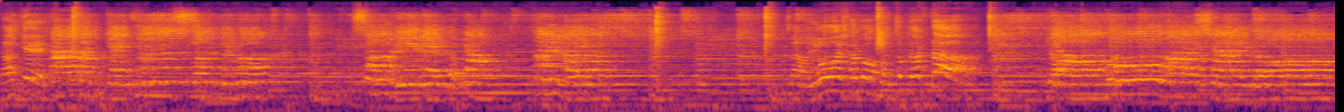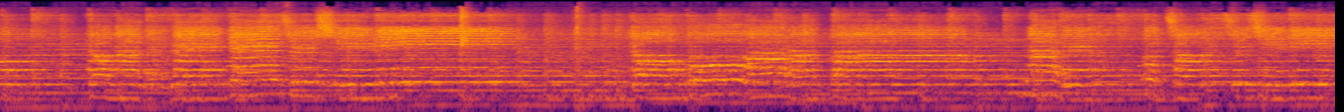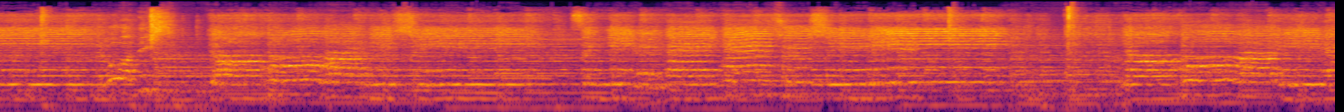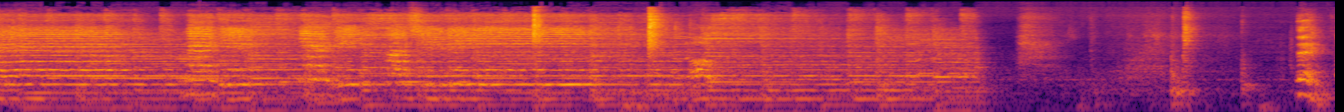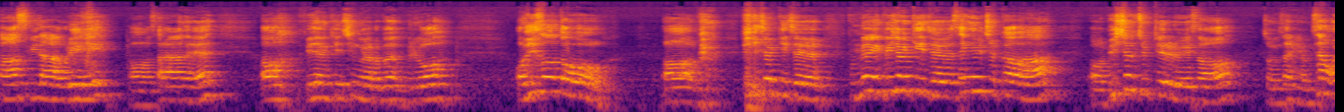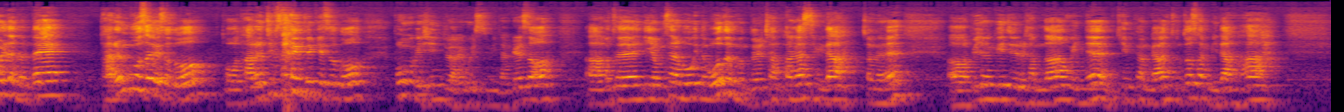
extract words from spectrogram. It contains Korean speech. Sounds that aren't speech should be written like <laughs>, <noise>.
함께 함께 두 손으로 소리를 높여 불러요. 자 여호와 샬롬 좀 작다. 여호 네, 반갑습니다. 우리 어, 사랑하는 어, 비전키 친구 여러분 그리고 어디서 또 어, 비전키즈 분명히 비전키즈 생일 축하와 어, 미션 축제를 위해서 전사님 영상 올렸는데 다른 부서에서도 또 다른 집사님들께서도 보고 계신 줄 알고 있습니다. 그래서 아무튼 이 영상을 보고 있는 모든 분들 참 반갑습니다. 저는 어, 비전키즈를 담당하고 있는 김평강 tun도사입니다. 아,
